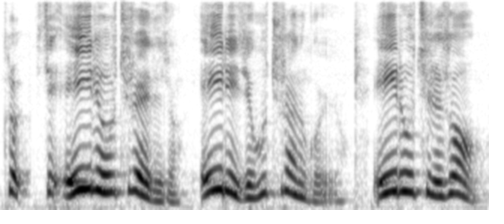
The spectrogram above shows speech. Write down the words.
그럼 이제 A를 호출해야 되죠. A를 이제 호출하는 거예요. A를 호출해서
